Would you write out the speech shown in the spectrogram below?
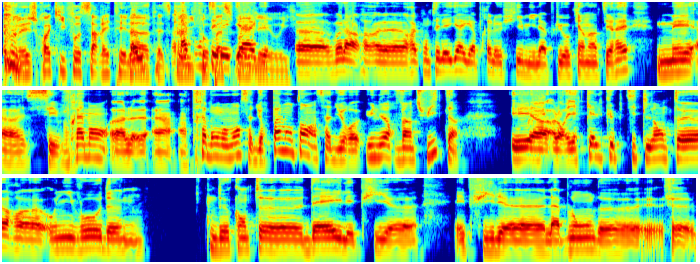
Mais je crois qu'il faut s'arrêter Bah là oui, parce qu'il faut pas les spoiler, gags, oui. euh, voilà, ra- euh, raconter les gags après le film, il a plus aucun intérêt, mais euh, c'est vraiment euh, un, un très bon moment. Ça dure pas longtemps, hein, ça dure 1h28. Et euh, alors il y a quelques petites lenteurs euh, au niveau de de quand euh, Dale et puis euh, et puis euh, la blonde f-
